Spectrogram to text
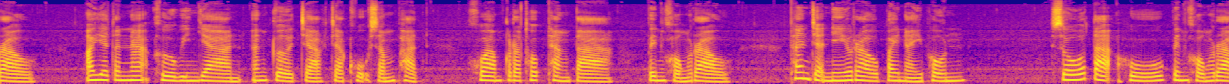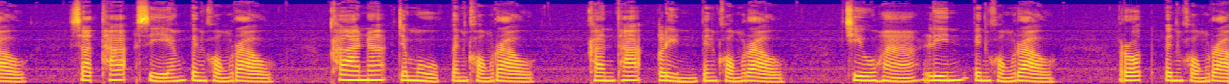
เรา อายตนะคือวิญญาณอันเกิดจากจักขุสัมผัส ความกระทบทางตาเป็นของเรา ท่านจะหนีเราไปไหนพ้น โสตะหูเป็นของเรา สัทธะเสียงเป็นของเรา คานะจมูกเป็นของเรา คันทะกลิ่นเป็นของเรา ชิวหาลิ้นเป็นของเรา รสเป็นของเรา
